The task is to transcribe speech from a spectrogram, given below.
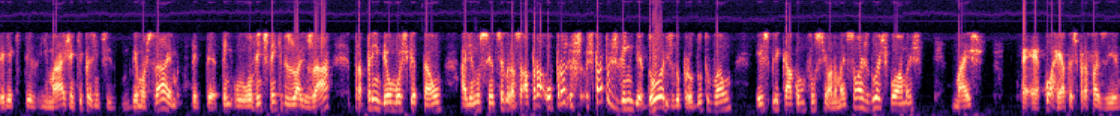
teria que ter imagem aqui para a gente demonstrar, é, tem, tem, o ouvinte tem que visualizar para prender o mosquetão ali no centro de segurança. O, os próprios vendedores do produto vão explicar como funciona, mas são as duas formas mais é, é, corretas para fazer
